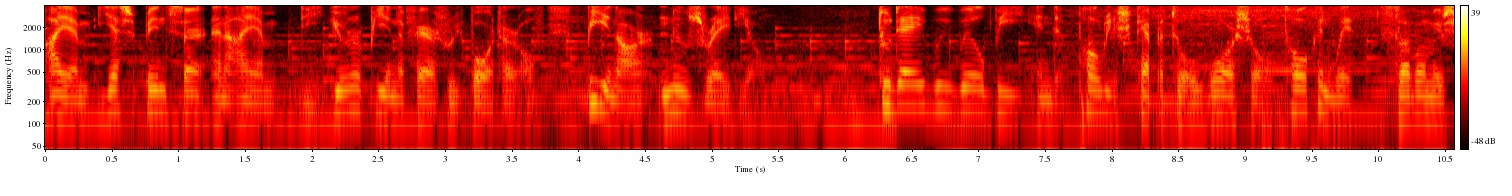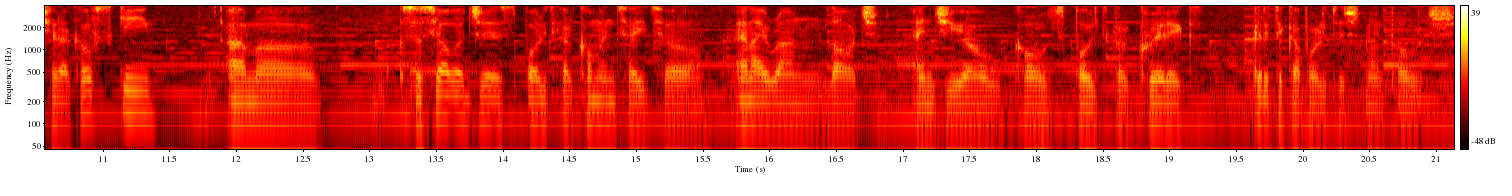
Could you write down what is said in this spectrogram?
I am Jesse Pinster and I am the European Affairs reporter of BNR News Radio. Today we will be in the Polish capital Warsaw talking with Slawomir Sierakowski. I'm a sociologist, political commentator, and I run a large NGO called Political Critic, Krytyka Polityczna in Polish.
